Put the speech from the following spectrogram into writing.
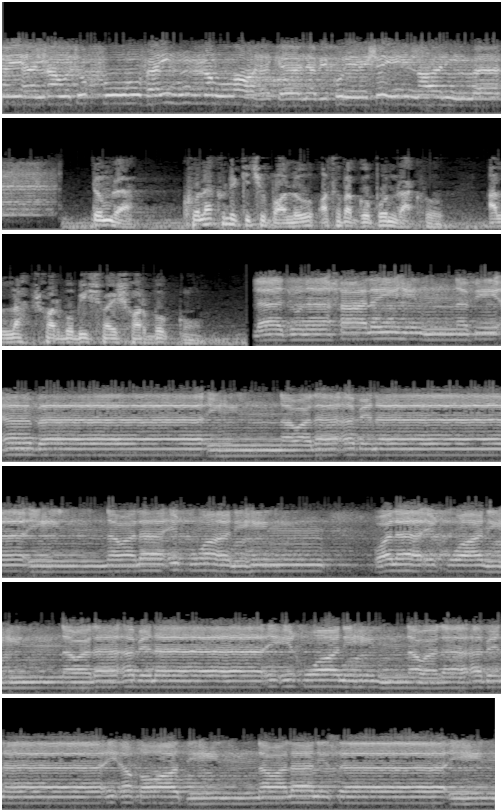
شيئا أو تخفوه فإن الله كان بكل شيء عليما তোমরা খোলাখুলি কিছু বলো অথবা গোপন রাখো আল্লাহ সর্ববিষয়ে সর্বজ্ঞ لا جناح عليهن في آبائهن ولا أبنائهن ولا إخوانهن ولا إخوانهن ولا أبناء إخوانهن ولا أبناء أخواتهن ولا نسائهن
